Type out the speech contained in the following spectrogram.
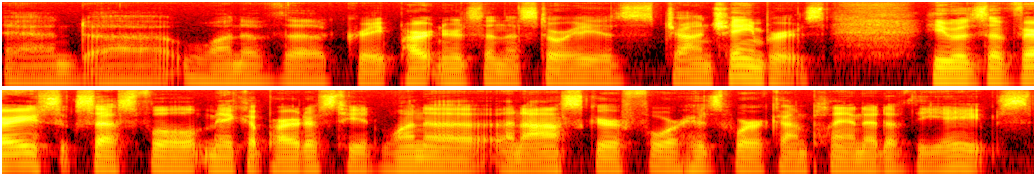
And uh, one of the great partners in the story is John Chambers. He was a very successful makeup artist. He had won a, an Oscar for his work on Planet of the Apes.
